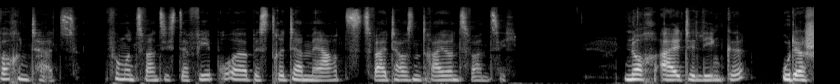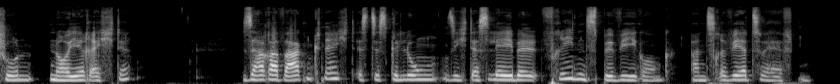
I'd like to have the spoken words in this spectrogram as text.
Wochentaz, 25. Februar bis 3. März 2023. Noch alte Linke oder schon neue Rechte? Sarah Wagenknecht ist es gelungen, sich das Label Friedensbewegung ans Revier zu heften.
